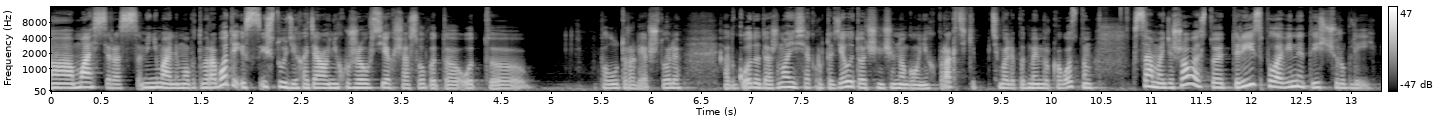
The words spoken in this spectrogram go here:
а, мастера с минимальным опытом работы из, из студии, хотя у них уже у всех сейчас опыт от э, полутора лет, что ли, от года даже. Но они себя круто делают, очень-очень много у них практики, тем более под моим руководством. Самое дешевое стоит три с половиной тысячи рублей.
